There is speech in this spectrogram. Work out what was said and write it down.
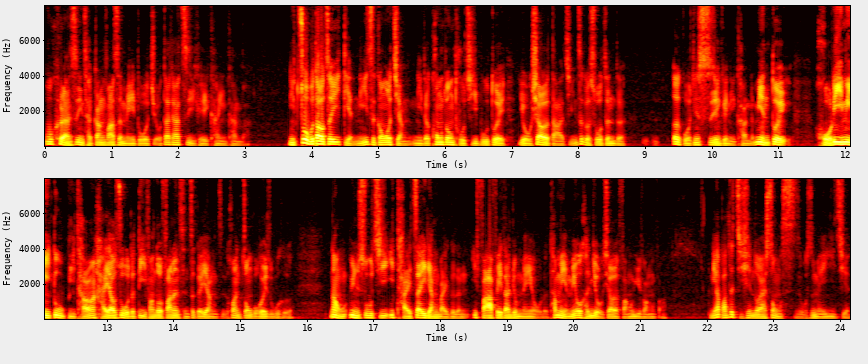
乌克兰事情才刚发生没多久，大家自己可以看一看吧。你做不到这一点，你一直跟我讲你的空中突击部队有效的打击，这个说真的，俄国已经试验给你看了。面对火力密度比台湾还要弱的地方，都发生成这个样子，换中国会如何？那种运输机一台载一两百个人，一发飞弹就没有了，他们也没有很有效的防御方法。你要把这几线都来送死，我是没意见。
